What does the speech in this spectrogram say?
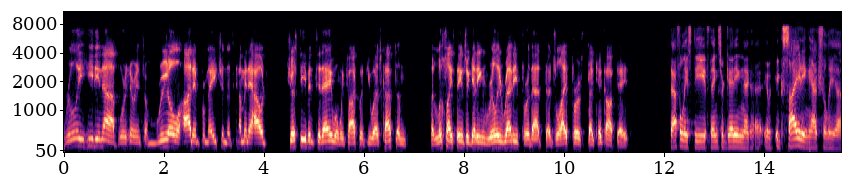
really heating up. We're hearing some real hot information that's coming out just even today when we talked with US Customs. But it looks like things are getting really ready for that uh, July 1st uh, kickoff date. Definitely, Steve. Things are getting uh, uh exciting, actually. Uh,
